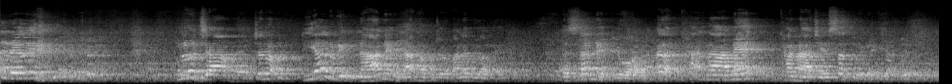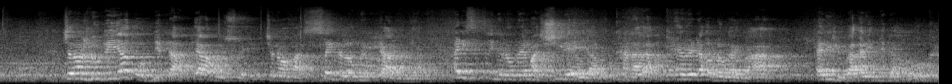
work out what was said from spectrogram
တယ်လေဘယ်လိုကြားမလဲကျွန်တော်ဒီကလူတွေနားနဲ့နားတော့ကျွန်တော်ဘာလဲပြောရလဲအစက်နဲ့ပြောရတာအဲ့ဒါခန္ဓာနဲ့ခန္ဓာချင်းဆက်သွယ်တဲ့အရာပဲကျွန်တော်လူတယောက်ကိုမေတ္တာပြဖို့ဆိုရင်ကျွန်တော်ဟာစိတ်နှလုံးနဲ့ပြလို့ရတယ်အဲ့ဒီစိတ်နှလုံးထဲမှာရှိတဲ့အရာကိုခန္ဓာက carry out လုပ်လိုက်ပါအဲ့ဒီလူကအဲ့ဒီမေတ္တာကိုခံ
